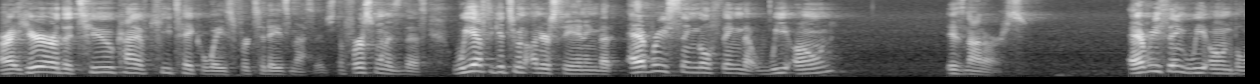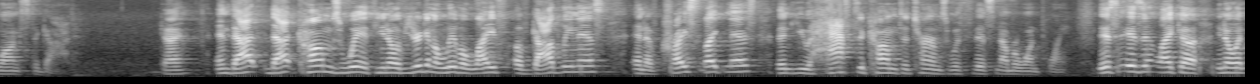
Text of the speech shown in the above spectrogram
All right, here are the two kind of key takeaways for today's message. The first one is this we have to get to an understanding that every single thing that we own is not ours. Everything we own belongs to God. Okay? And that, that comes with, you know, if you're going to live a life of godliness and of Christ likeness, then you have to come to terms with this number one point. This isn't like a, you know, an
